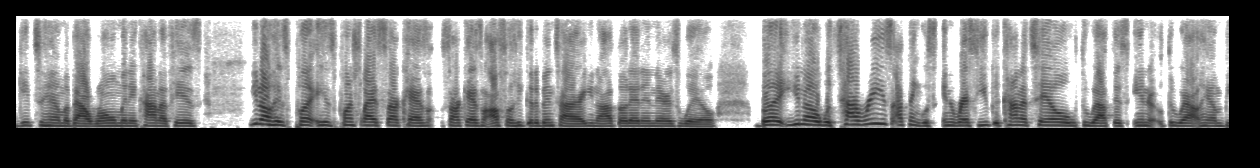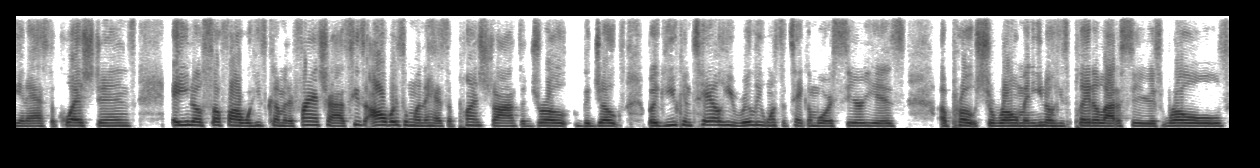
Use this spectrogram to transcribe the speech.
get to him about Roman and kind of his you know his put his punchline sarcasm sarcasm also he could have been tired you know i'll throw that in there as well but you know with tyrese i think was interesting you could kind of tell throughout this inner throughout him being asked the questions and you know so far where he's coming to franchise he's always the one that has the punchlines the joke the jokes but you can tell he really wants to take a more serious approach to roman you know he's played a lot of serious roles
